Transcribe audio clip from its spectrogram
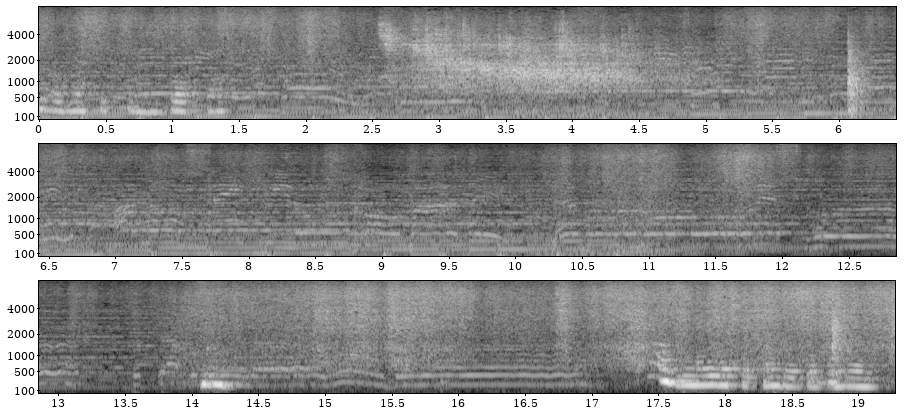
Muszę podnosić coś z boku. A zmyję się tam do tego.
